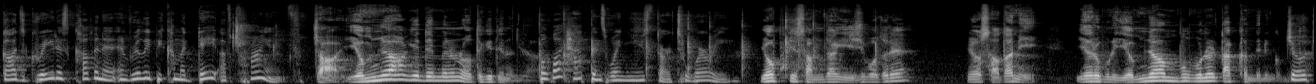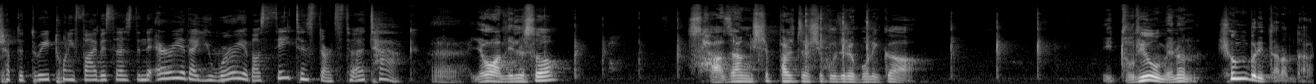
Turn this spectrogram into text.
God's greatest covenant and really become a day of triumph. 자, 염려하게 되면은 어떻게 되느냐? But what happens when you start to worry? 욥기 3장 25절에 요 사단이 여러분의 염려한 부분을 딱 건드는 겁니다. Job chapter 3, 25, it says, In the area that you worry about, Satan starts to attack. 요한일서 4장 18절 19절에 보니까 이 두려움에는 형벌이 따른다.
